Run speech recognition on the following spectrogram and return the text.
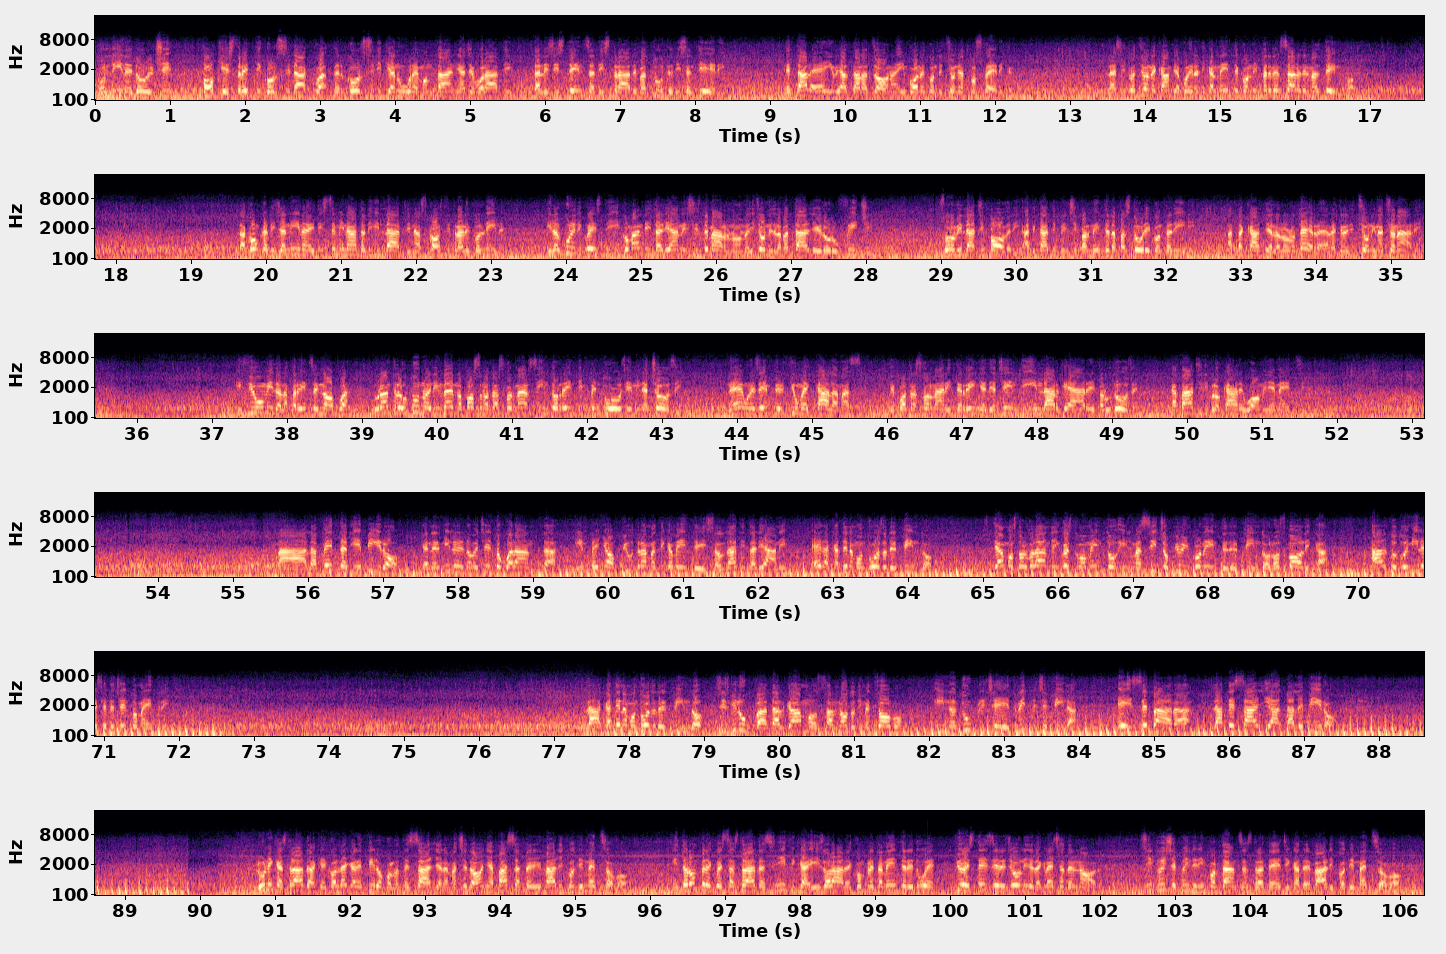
Colline dolci, pochi e stretti corsi d'acqua, percorsi di pianura e montagne agevolati dall'esistenza di strade battute e di sentieri. E tale è in realtà la zona in buone condizioni atmosferiche. La situazione cambia poi radicalmente con l'imperversare del maltempo, la conca di Giannina è disseminata di villaggi nascosti tra le colline. In alcuni di questi i comandi italiani sistemarono nei giorni della battaglia i loro uffici. Sono villaggi poveri, abitati principalmente da pastori e contadini, attaccati alla loro terra e alle tradizioni nazionali. I fiumi, dall'apparenza innocua, durante l'autunno e l'inverno possono trasformarsi in torrenti impetuosi e minacciosi. Ne è un esempio il fiume Calamas, che può trasformare i terreni adiacenti in larghe aree paludose, capaci di bloccare uomini e mezzi. Ma la fetta di Epiro, che nel 1940 impegnò più drammaticamente i soldati italiani, è la catena montuosa del Pindo. Stiamo sorvolando in questo momento il massiccio più imponente del Pindo, lo Smolica, alto 2700 metri, La catena montuosa del Pindo si sviluppa dal Grammos al nodo di Mezzovo in duplice e triplice fila e separa la Tessaglia dall'Epiro. L'unica strada che collega l'Epiro con la Tessaglia e la Macedonia passa per il valico di Mezzovo. Interrompere questa strada significa isolare completamente le due più estese regioni della Grecia del Nord. Si intuisce quindi l'importanza strategica del valico di Mezzovo.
